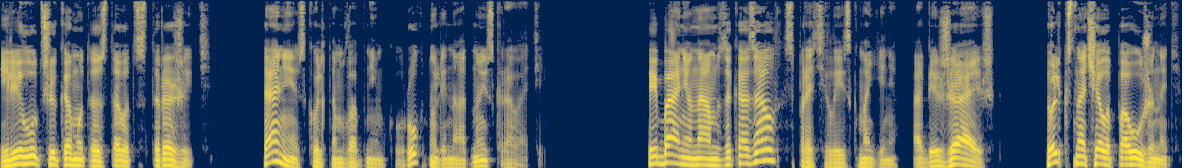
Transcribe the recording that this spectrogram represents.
Или лучше кому-то оставаться сторожить? Таня с Кольтом в обнимку рухнули на одной из кроватей. «Ты баню нам заказал?» — спросила Искмогиня. «Обижаешь. Только сначала поужинать».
